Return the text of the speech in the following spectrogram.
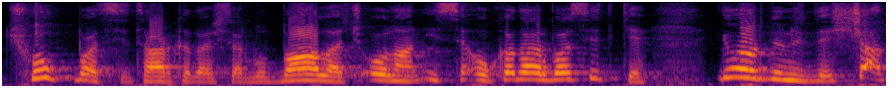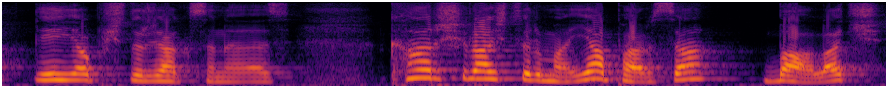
Çok basit arkadaşlar bu bağlaç olan ise o kadar basit ki. Gördüğünüzde şak diye yapıştıracaksınız. Karşılaştırma yaparsa bağlaç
